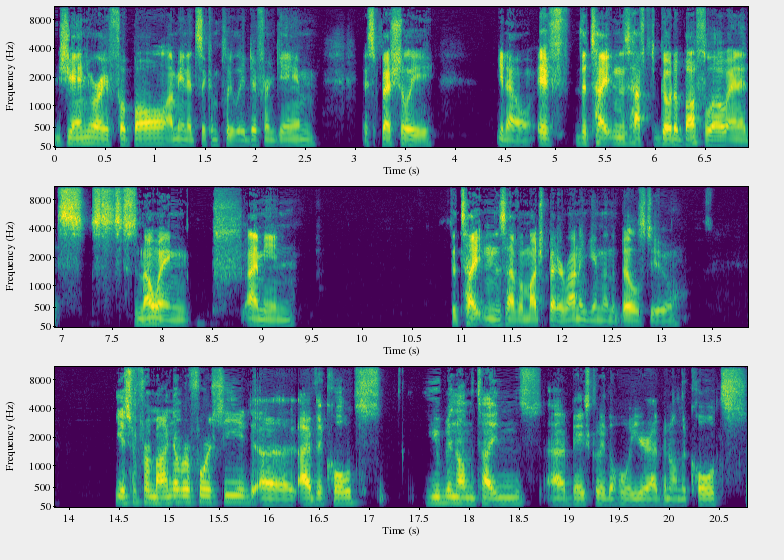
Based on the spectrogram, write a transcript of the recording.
January football, I mean, it's a completely different game, especially, you know, if the Titans have to go to Buffalo and it's snowing, I mean, the Titans have a much better running game than the Bills do. Yeah, so for my number four seed, uh, I have the Colts. You've been on the Titans uh, basically the whole year. I've been on the Colts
